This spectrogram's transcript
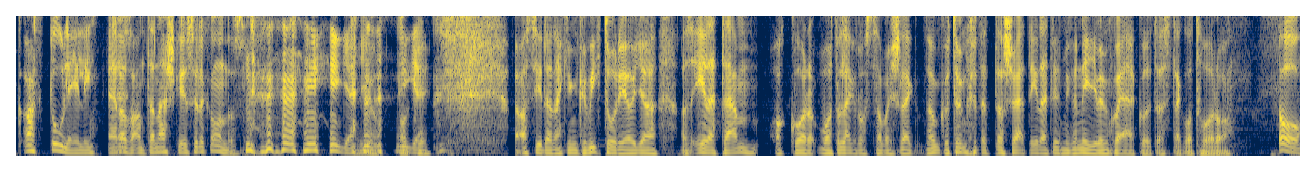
az túléli. Erre az antennás készülék mondasz? igen. Jó, okay. igen. Azt írja nekünk Viktória, hogy a, az életem akkor volt a legrosszabb, és leg, amikor tönkretette a saját életét, még a négy évben, amikor elköltöztek otthonról. Ó,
